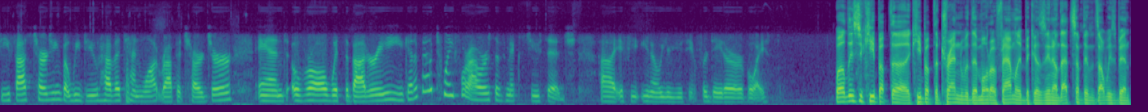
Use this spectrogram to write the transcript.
see fast charging but we do have a 10 watt rapid charger and overall with the battery you get about 24 hours of mixed usage uh, if you you know you're using it for data or voice well, at least you keep up the keep up the trend with the Moto family because you know that's something that's always been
